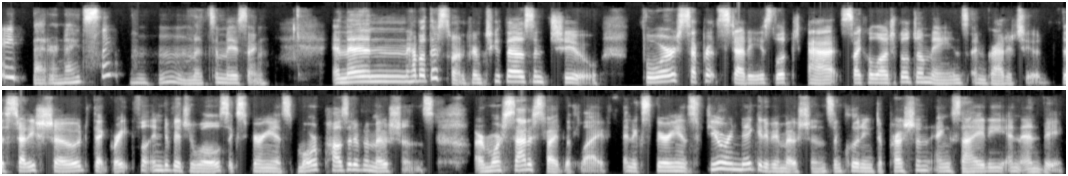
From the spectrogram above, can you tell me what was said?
a better night's sleep. Mm-hmm. That's amazing. And then, how about this one from 2002? Four separate studies looked at psychological domains and gratitude. The study showed that grateful individuals experience more positive emotions, are more satisfied with life, and experience fewer negative emotions, including depression, anxiety, and envy.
